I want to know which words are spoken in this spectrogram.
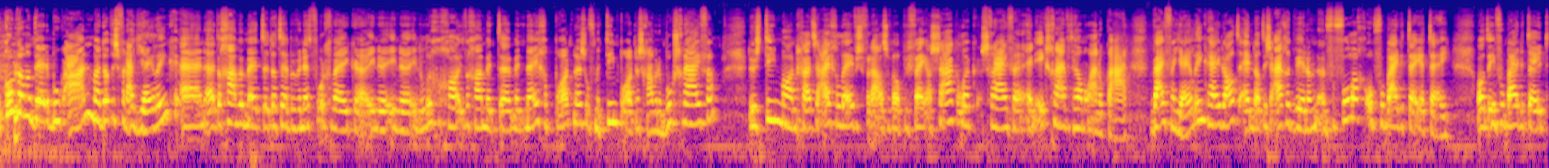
Er komt wel een derde boek aan, maar dat is vanuit Jelink. En eh, dan gaan we met, eh, dat hebben we net vorige week eh, in, de, in, de, in de lucht gegooid. We gaan met, met negen partners of met tien partners gaan we een boek schrijven. Dus tien man gaat zijn eigen levensverhaal, zowel privé als zakelijk, schrijven. En ik schrijf het helemaal aan elkaar. Wij van Jelink heet dat. En dat is eigenlijk weer een, een vervolg op Voorbij de THT. Want in Voorbij de THT,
